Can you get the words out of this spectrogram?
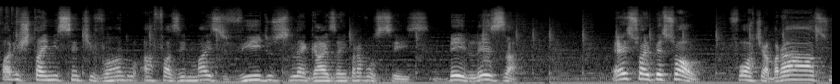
para estar me incentivando a fazer mais vídeos legais aí para vocês. Beleza? É isso aí, pessoal. Forte abraço.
